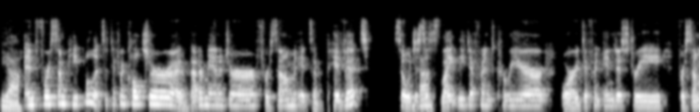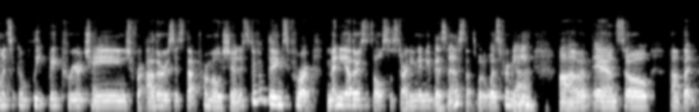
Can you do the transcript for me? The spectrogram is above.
Yeah. And for some people, it's a different culture, a better manager. For some, it's a pivot so just yeah. a slightly different career or a different industry. For some, it's a complete big career change. For others, it's that promotion. It's different things. For many others, it's also starting a new business. That's what it was for me. Yeah. Uh, and so, uh, but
